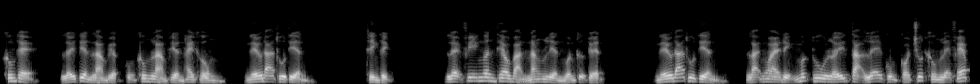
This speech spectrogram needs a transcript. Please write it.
Không thể, lấy tiền làm việc cũng không làm phiền hay không, nếu đã thu tiền. Thình thịch. Lệ phi ngân theo bản năng liền muốn cự tuyệt nếu đã thu tiền, lại ngoài định mức thu lấy tạ lễ cũng có chút không lễ phép.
